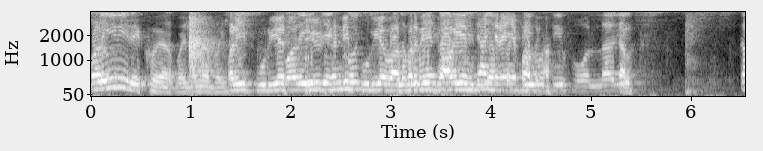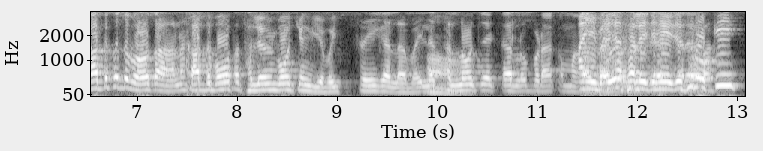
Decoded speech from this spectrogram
ਪਲੀ ਵੀ ਦੇਖੋ ਯਾਰ ਪਹਿਲਾਂ ਨਾ ਬਾਈ। ਪਲੀ ਪੂਰੀ ਹੈ ਸਪੀਡ ਠੰਡੀ ਪੂਰੀ ਹੈ ਵੀ ਲੰਮੇ ਜਾ ਗਈ ਤੱਕ ਝਾਂਜਰੇ ਜੇ ਵੱਡੀ ਪਾ ਵੱਡੀ ਫੁੱਲ ਆ ਗਈ। ਕੱਦ ਕੁੱਦ ਬਹੁਤ ਆ ਨਾ। ਕੱਦ ਬਹੁਤ ਆ, ਥੱਲੇ ਵੀ ਬਹੁਤ ਚੰਗੀ ਹੈ ਬਾਈ। ਸਹੀ ਗੱਲ ਆ ਬਾਈ ਲੈ ਥੱਲੋਂ ਚੈੱਕ ਕਰ ਲਓ ਬੜਾ ਕਮਾਲ ਆਈ ਬਈ ਥੱਲੇ ਜਿਹੇ ਜਿਸ ਰੋਕੀ।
